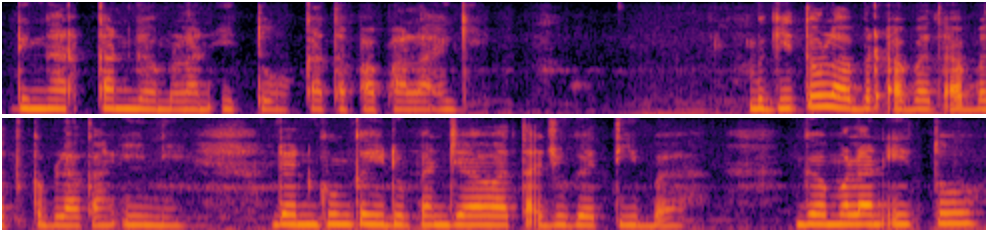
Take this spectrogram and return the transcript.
Dengarkan gamelan itu, kata papa lagi. Begitulah berabad-abad ke belakang ini, dan gung kehidupan Jawa tak juga tiba. Gamelan itu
